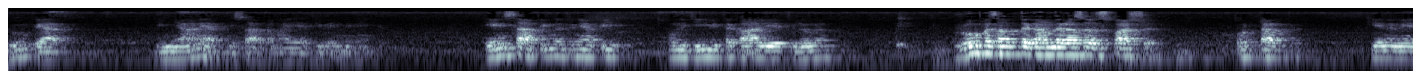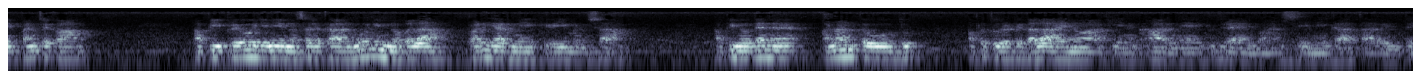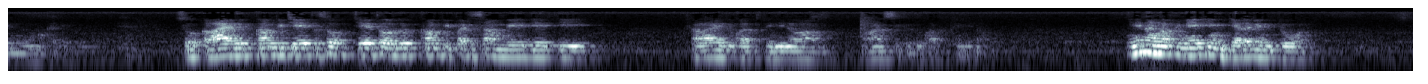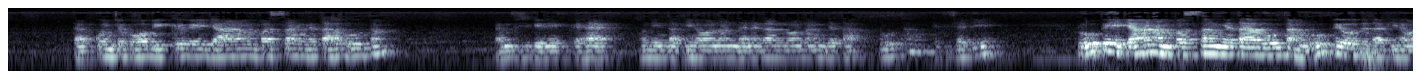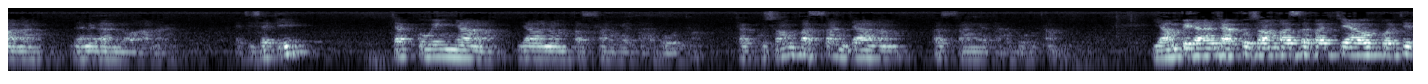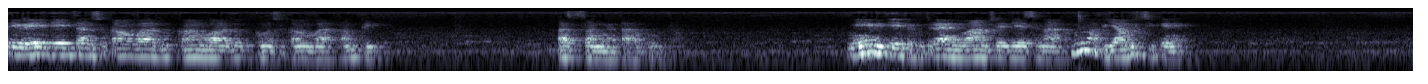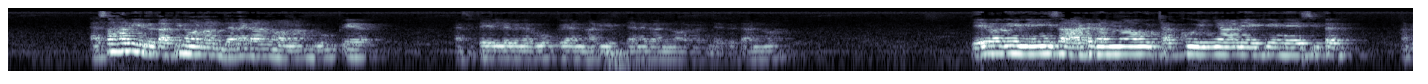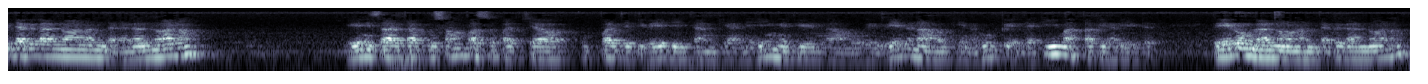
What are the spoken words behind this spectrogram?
රූපයක් විඥානයක් නිසා තමයි ඇති වෙන්නේ මේක. ඒ නිසා පින්වතුනි අපි මුළු ජීවිත කාලය තුලම රූප ශබ්ද ගන්ධ රස ස්පර්ශ පොට්ටබ් කියන මේ පංචකාම අපි ප්‍රයෝජනීය නොසලකා නුවණින් නොබලා පරිහරණය කිරීම නිසා අපි නොදැන අනන්ත වූ දුක් අප තුළට ගලා එනවා කියන කාරණයයි බුදුරජාණන් වහන්සේ මේ ගාථාවෙන් පෙන්වුම් කළේ. සෝ කාය දුක්ඛම්පි චේතසෝ චේතෝ දුක්ඛම්පි පටිසංවේදේති කාය දුකත් විඳිනවා මානසික දුකත් විඳිනවා. එහෙනම් අපි මේකෙන් ගැලවෙන්න ඕන. දක්කොංච කෝ භික්ඛවේ ඥානං පස්සං යතහ භූතං. යම් කිසි කෙනෙක් ඇහැ හොඳින් දකිනවා නම් දැනගන්නවා නම් යත භූතං ඇතිසැටි රූපේ ඥානං පස්සං යත භූතං. රූපයෝද දකිනවා නම් දැනගන්නවා නම් ඇතිසැටි චක්කු විඥාන ඥානං පස්සං යත භූතං. චක්කු සම්පස්සං ඥානං පස්සං යත භූතං. යම් පිරං චක්කු සම්පස්ස පච්චය උප්පච්චති වේදිතං සුඛං වා දුක්ඛං වා දුක්ඛම සුඛං වා තම්පි. පස්සං යත භූතං. මේ විදිහට බුදුරජාන් වහන්සේ දේශනා කරන අපි යම් කෙනෙක් ඇස හරියට දකිනවා නම් දැනගන්නවා නම් රූපය ඇසට එල්ල වෙන රූපයන් හරියට දැනගන්නවා නම් දැක ගන්නවා. ඒ වගේ මේ නිසා හට ගන්නා වූ චක්කු විඥානය කියන ඒ සිත අපි දැක ගන්නවා නම් දැනගන්නවා නම් ඒ නිසා චක්කු සම්පස්සපච්චය උප්පජ්ජති වේදිතං කියන්නේ එයින් ඇති වෙනා වූ ඒ වේදනාව කියන රූපය දැකීමත් අපි හරියට තේරුම් ගන්නවා නම් දැක ගන්නවා නම්.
